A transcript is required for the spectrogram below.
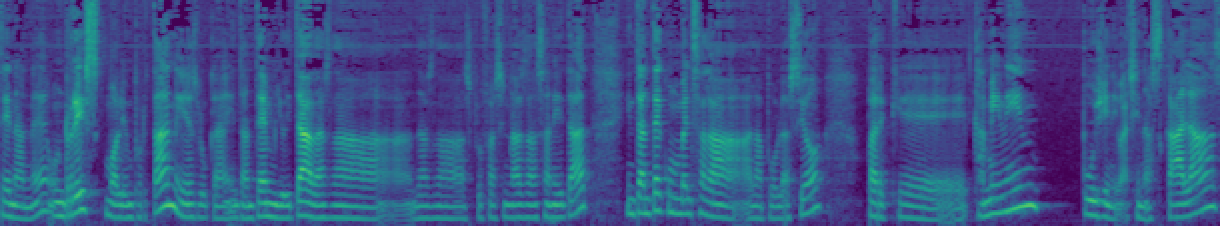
tenen eh, un risc molt important i és el que intentem lluitar des, de, des dels professionals de la sanitat, intentem convèncer la, a la població perquè caminin, pugin i baixin escales,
